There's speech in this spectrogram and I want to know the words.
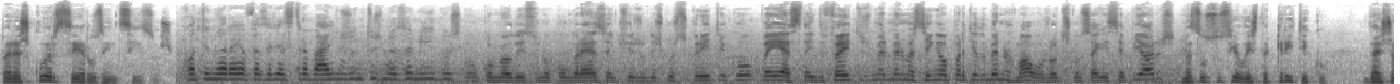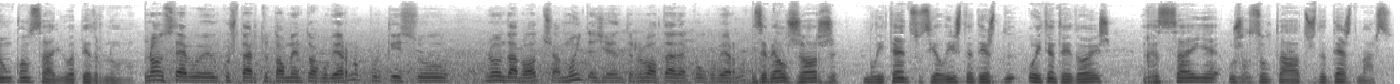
para esclarecer os indecisos. Continuarei a fazer esse trabalho junto dos meus amigos. Como eu disse no Congresso, em que fiz o discurso crítico, o PS tem defeitos, mas mesmo assim é o partido menos mau. Os outros conseguem ser piores. Mas o socialista crítico deixa um conselho a Pedro Nuno. Não se deve encostar totalmente ao governo, porque isso não dá votos. Há muita gente revoltada com o governo. Isabel Jorge, militante socialista desde 82, receia os resultados de 10 de março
